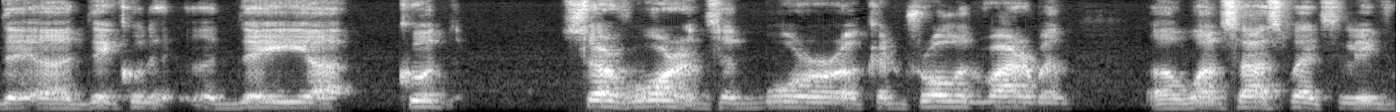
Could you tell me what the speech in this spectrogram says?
They, uh, they could they could serve warrants in more controlled environment. Uh, once suspects leave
